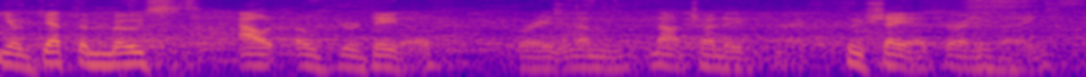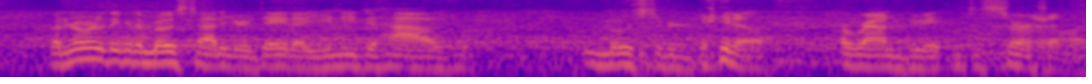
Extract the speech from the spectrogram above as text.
you know, get the most out of your data, right? And I'm not trying to cliche it or anything, but in order to get the most out of your data, you need to have most of your data around to, search on,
